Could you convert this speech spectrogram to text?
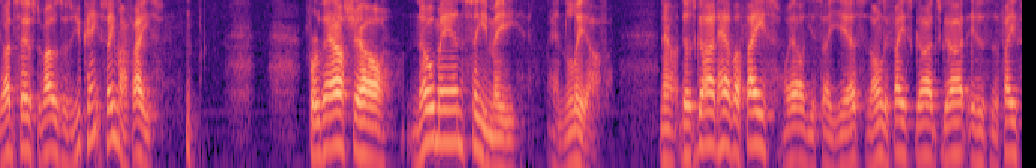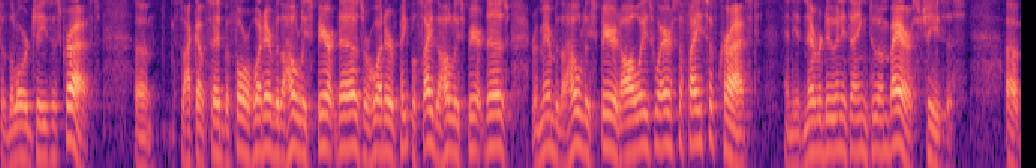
God says to Moses, You can't see my face, for thou shalt no man see me and live. Now, does God have a face? Well, you say yes. The only face God's got is the face of the Lord Jesus Christ. Um, it's like I've said before, whatever the Holy Spirit does or whatever people say the Holy Spirit does, remember the Holy Spirit always wears the face of Christ and he'd never do anything to embarrass Jesus. Um,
